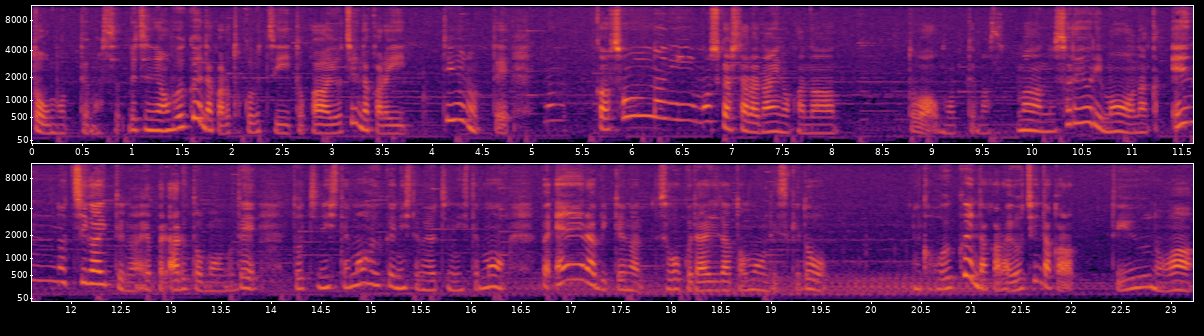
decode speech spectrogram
と思ってます。別に保育園だから特別いいとか幼稚園だからいいっていうのってかそんなにもしかしたらないのかなとは思ってます。まあ、それよりもなんか園の違いっていうのはやっぱりあると思うのでどっちにしても保育園にしても幼稚園にしてもやっぱ園選びっていうのはすごく大事だと思うんですけどなんか保育園だから幼稚園だからっていうのは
